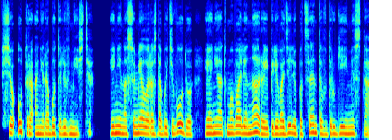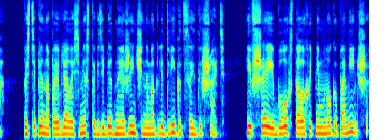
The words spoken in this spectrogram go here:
Все утро они работали вместе. И Нина сумела раздобыть воду, и они отмывали нары и переводили пациентов в другие места. Постепенно появлялось место, где бедные женщины могли двигаться и дышать. И в шее блох стало хоть немного поменьше.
